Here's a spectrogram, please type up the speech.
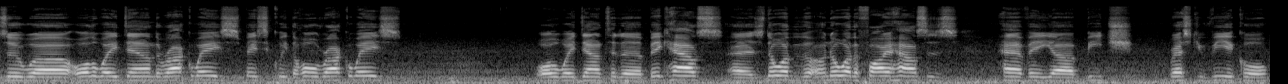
to uh, all the way down the Rockaways, basically the whole Rockaways all the way down to the big house as no other no other firehouses have a uh, beach rescue vehicle.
